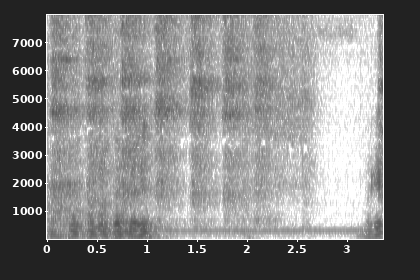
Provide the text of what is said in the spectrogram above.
Oke tambah tempelin oke.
